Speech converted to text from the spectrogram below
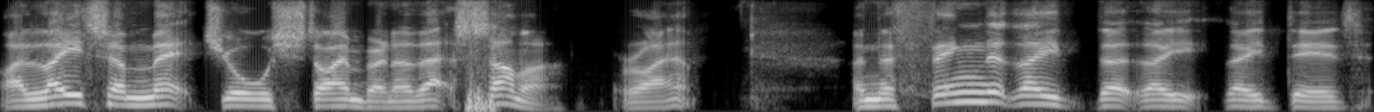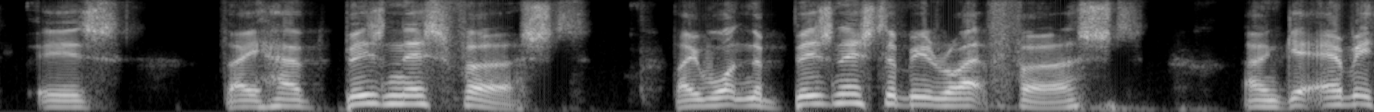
I later met George Steinbrenner that summer, right? And the thing that they that they they did is they have business first. They want the business to be right first and get every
